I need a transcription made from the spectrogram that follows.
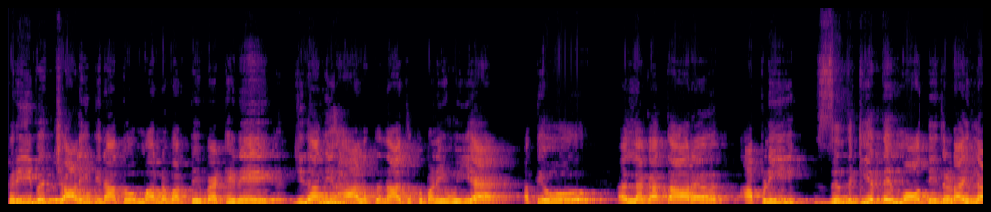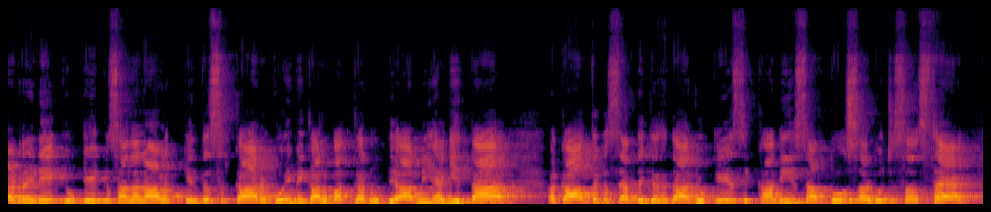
ਕਰੀਬ 40 ਦਿਨਾਂ ਤੋਂ ਮਰਨ ਵਰਤੇ ਬੈਠੇ ਨੇ, ਜਿਨ੍ਹਾਂ ਦੀ ਹਾਲਤ ਨਾਜ਼ੁਕ ਬਣੀ ਹੋਈ ਹੈ ਅਤੇ ਉਹ ਲਗਾਤਾਰ ਆਪਣੀ ਜ਼ਿੰਦਗੀ ਅਤੇ ਮੌਤ ਦੀ ਲੜਾਈ ਲੜ ਰਹੇ ਨੇ, ਕਿਉਂਕਿ ਕਿਸਾਨਾਂ ਨਾਲ ਕੇਂਦਰ ਸਰਕਾਰ ਕੋਈ ਵੀ ਗੱਲਬਾਤ ਕਰਨ ਨੂੰ ਤਿਆਰ ਨਹੀਂ ਹੈਗੀ। ਤਾਂ ਅਕਾਲ ਤਖਤ ਸਾਹਿਬ ਦੇ ਜਥੇਦਾਰ, ਜੋ ਕਿ ਸਿੱਖਾਂ ਦੀ ਸਭ ਤੋਂ ਸਰਵਉੱਚ ਸੰਸਥਾ ਹੈ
